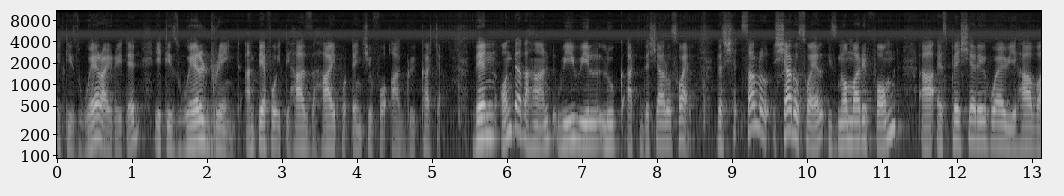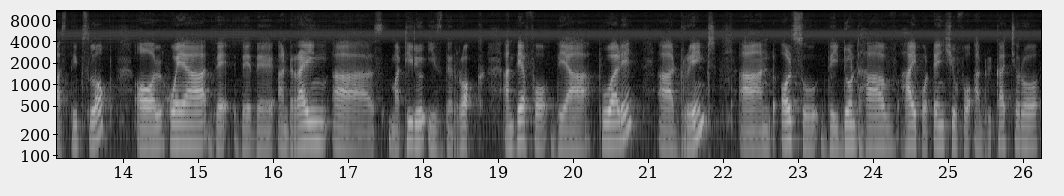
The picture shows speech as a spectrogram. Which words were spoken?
it is well aerated, it is well drained and therefore it has high potential for agriculture. Then on the other hand, we will look at the shallow soil. The sh- shallow, shallow soil is normally formed uh, especially where we have a steep slope or where the, the, the underlying uh, material is the rock and therefore they are poorly uh, drained and also they don't have high potential for agricultural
